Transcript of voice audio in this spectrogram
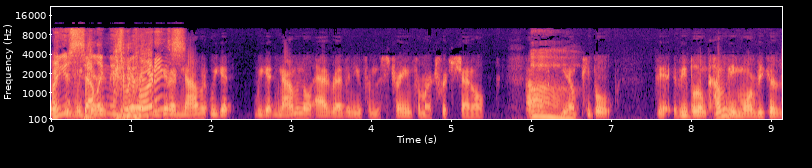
Are you we selling get a- these we get a- recordings? We get, a nomin- we get we get nominal ad revenue from the stream from our Twitch channel. Uh, Oh. You know, people people don't come anymore because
